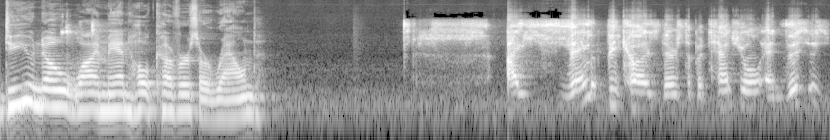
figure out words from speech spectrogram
Do you know why manhole covers are round? I think because there's the potential, and this is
